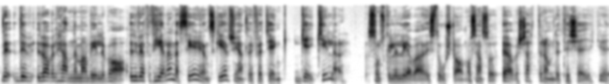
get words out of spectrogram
Det, det, det var väl henne man ville vara. Du vet att hela den där serien skrevs ju egentligen för ett gäng gaykillar som skulle leva i storstan och sen så översatte de det till tjejgrej.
